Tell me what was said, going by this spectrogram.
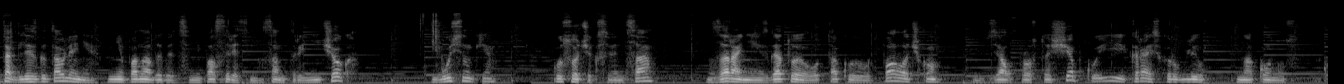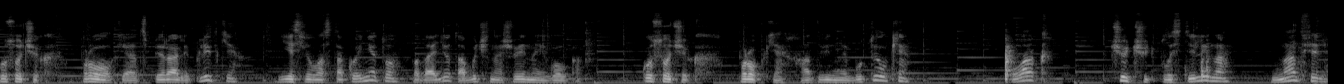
Так, для изготовления мне понадобится непосредственно сам тройничок, бусинки, кусочек свинца. Заранее изготовил вот такую вот палочку. Взял просто щепку и край скруглил на конус. Кусочек проволоки от спирали плитки. Если у вас такой нету, подойдет обычная швейная иголка. Кусочек пробки от винной бутылки. Лак. Чуть-чуть пластилина. Надфиль.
